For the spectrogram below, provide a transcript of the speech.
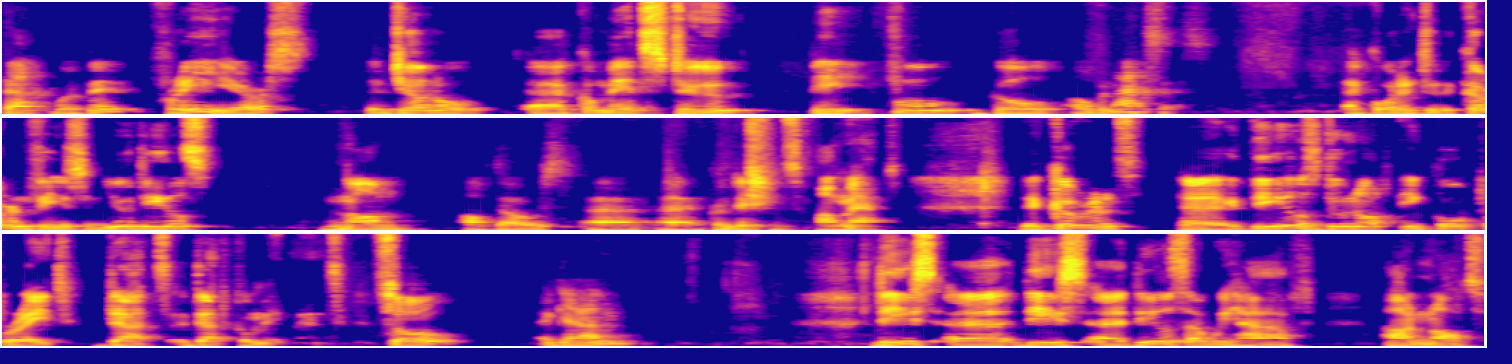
that within three years, the journal uh, commits to be full gold open access. According to the current VSNU deals, none of those uh, uh, conditions are met. The current uh, deals do not incorporate that, that commitment. So again, these, these deals that we have are not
